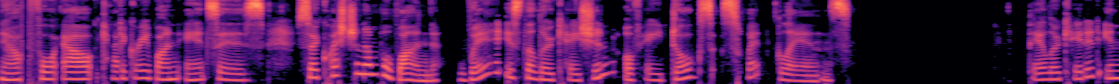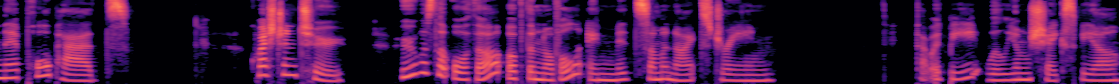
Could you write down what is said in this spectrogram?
Now, for our category one answers. So, question number one Where is the location of a dog's sweat glands? They're located in their paw pads. Question two Who was the author of the novel A Midsummer Night's Dream? That would be William Shakespeare.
